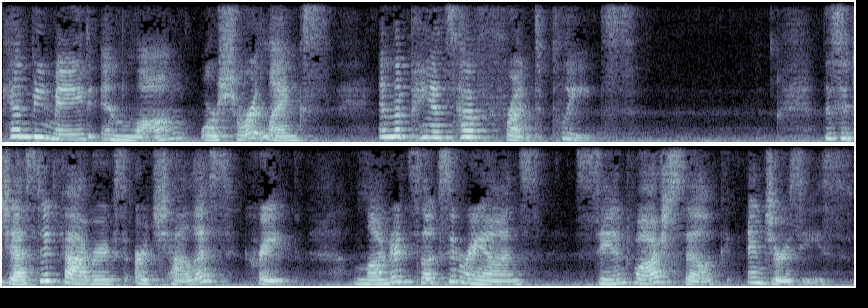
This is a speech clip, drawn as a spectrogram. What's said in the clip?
can be made in long or short lengths and the pants have front pleats. The suggested fabrics are challis, crepe, laundered silks and rayons, sand wash silk, and jerseys.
